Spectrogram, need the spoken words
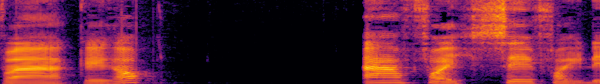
Và cái góc A phẩy C phẩy D.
